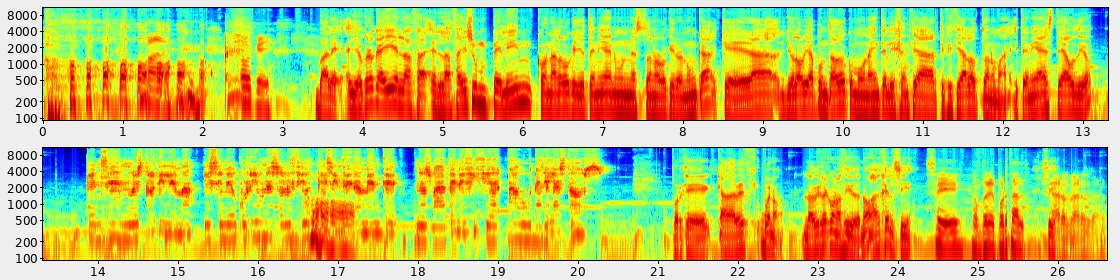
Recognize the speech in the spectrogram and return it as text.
Vale. Ok. Vale, yo creo que ahí enlaza- enlazáis un pelín con algo que yo tenía en un esto no lo quiero nunca, que era, yo lo había apuntado como una inteligencia artificial autónoma y tenía este audio. Pensé en nuestro dilema y se me ocurrió una solución que sinceramente nos va a beneficiar a una de las dos. Porque cada vez, bueno, lo habéis reconocido, ¿no? Ángel, sí. Sí, hombre, portal. Sí. Claro, claro, claro.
